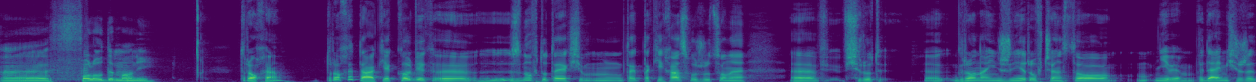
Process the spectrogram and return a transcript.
e, follow the money. Trochę, trochę tak. Jakkolwiek e, znów tutaj jak się m, ta, takie hasło rzucone e, wśród e, grona inżynierów często, nie wiem, wydaje mi się, że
